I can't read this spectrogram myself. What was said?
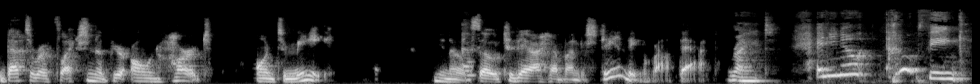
that's a reflection of your own heart onto me. You know, so today I have understanding about that. Right. And you know, I don't think,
